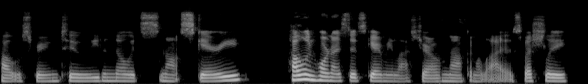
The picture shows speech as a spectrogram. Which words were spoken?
Howl-O-Scream too, even though it's not scary. Halloween Horror Nights did scare me last year, I'm not gonna lie, especially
